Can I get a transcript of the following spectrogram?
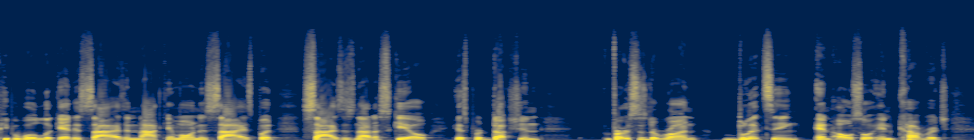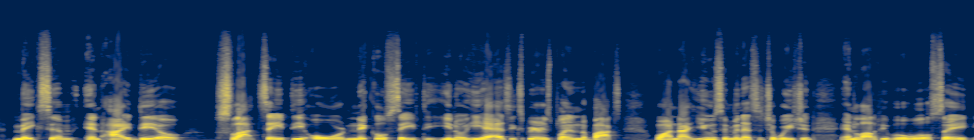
People will look at his size and knock him on his size, but size is not a skill. His production versus the run, blitzing, and also in coverage makes him an ideal slot safety or nickel safety. You know, he has experience playing in the box. Why not use him in that situation? And a lot of people will say,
